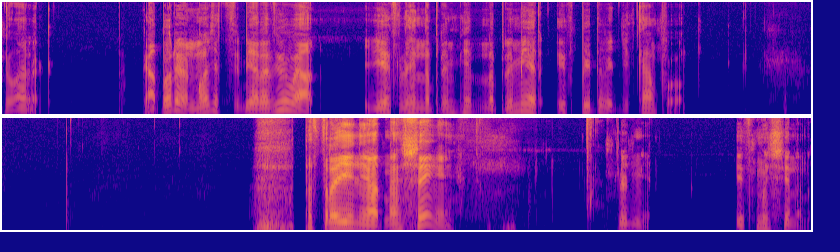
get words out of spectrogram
человека, которое он может себе развивать, если, например, например испытывает дискомфорт. Построение отношений людьми и с мужчинами,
